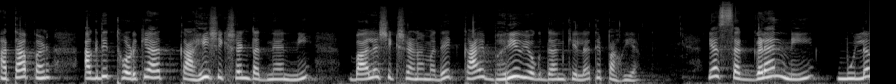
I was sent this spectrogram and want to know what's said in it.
आता आपण अगदी थोडक्यात काही शिक्षण तज्ज्ञांनी बालशिक्षणामध्ये काय भरीव योगदान केलं ते पाहूया. या सगळ्यांनी मुलं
